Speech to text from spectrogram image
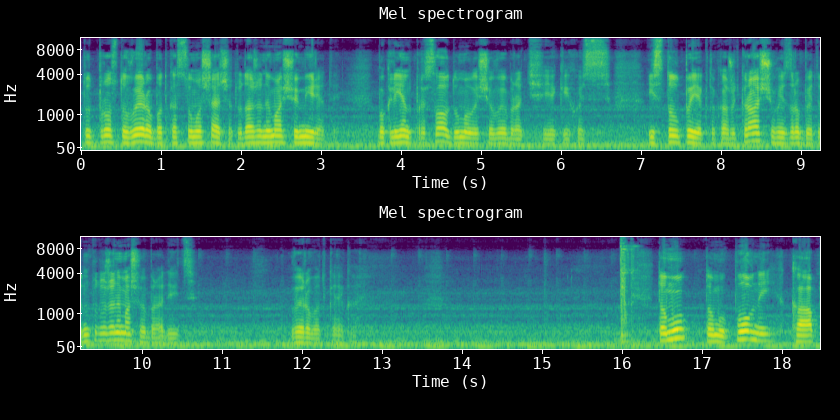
тут просто вироботка сумасшедша, тут навіть нема що міряти. Бо клієнт прислав, думали, що вибрати якихось із стовпи, як то кажуть, кращого і зробити. Ну тут вже нема що вибирати, дивіться. Вироботка яка. Тому, тому повний кап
